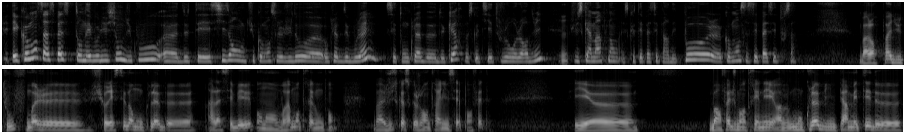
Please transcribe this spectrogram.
Et comment ça se passe ton évolution du coup euh, de tes 6 ans où tu commences le judo euh, au club de Boulogne? C'est ton club euh, de cœur parce que tu y es toujours aujourd'hui, Mm. jusqu'à maintenant. Est-ce que tu es passé par des pôles? Comment ça s'est passé tout ça? Bah alors pas du tout. Moi, je, je suis resté dans mon club euh, à la CBV pendant vraiment très longtemps, bah, jusqu'à ce que je rentre à l'INSEP en fait. Et bah, en fait, je m'entraînais. Mon club, il me permettait de,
